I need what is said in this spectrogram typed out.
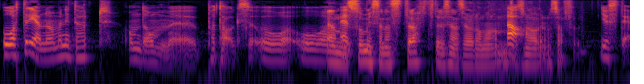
Återigen, nu har man inte hört om dem eh, på ett tag. Så, och, och, Enzo missade en straff, det är det senaste jag hörde om honom. Ja. En straff. Just det.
